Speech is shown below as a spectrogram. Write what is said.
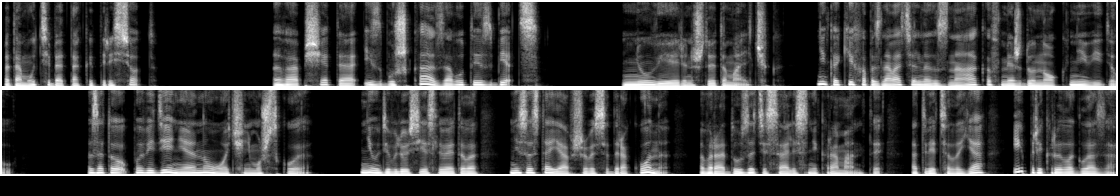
потому тебя так и трясет. Вообще-то избушка зовут Избец. Не уверен, что это мальчик. Никаких опознавательных знаков между ног не видел. Зато поведение, ну, очень мужское. Не удивлюсь, если у этого несостоявшегося дракона в роду затесались некроманты — ответила я и прикрыла глаза.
